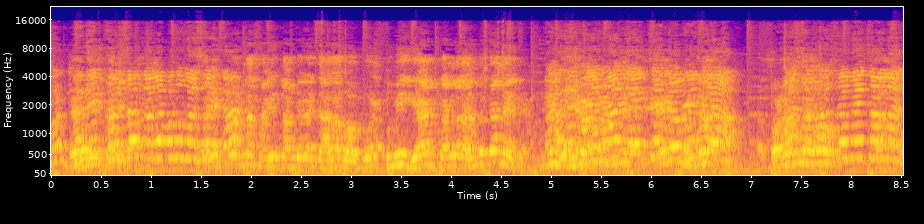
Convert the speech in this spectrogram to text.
पण त्यांनी- गरीब खासदार त्याला म्हणून असं आहे का? कलेक्टरांना सांगितलं आमच्याकडे जागा भरपूर आहे तुम्ही घ्या आणि त्यांना नंतर त्यांना द्या अरे त्यांना द्यायचं नवीन द्या. असं असं नाही चालणार.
